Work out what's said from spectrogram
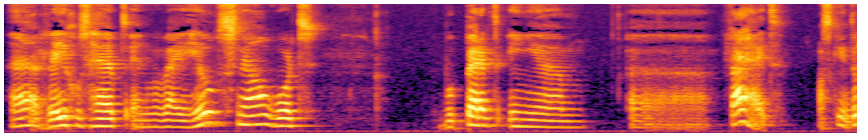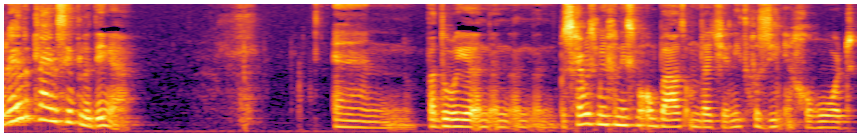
hè, regels hebt en waarbij je heel snel wordt beperkt in je uh, vrijheid als kind. Door hele kleine, simpele dingen. En waardoor je een, een, een beschermingsmechanisme opbouwt omdat je niet gezien en gehoord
